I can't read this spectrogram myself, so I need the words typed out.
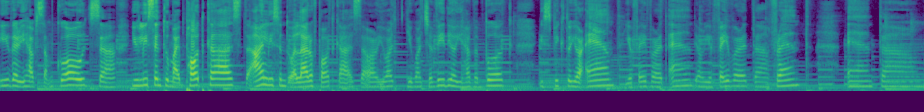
either you have some quotes uh, you listen to my podcast. I listen to a lot of podcasts. Or you watch, you watch a video you have a book you speak to your aunt your favorite aunt or your favorite uh, friend and um,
